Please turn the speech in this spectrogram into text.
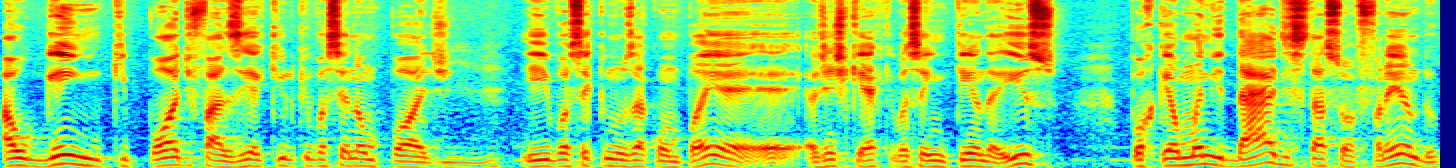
alguém que pode fazer aquilo que você não pode. Uhum. E você que nos acompanha, é, a gente quer que você entenda isso, porque a humanidade está sofrendo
